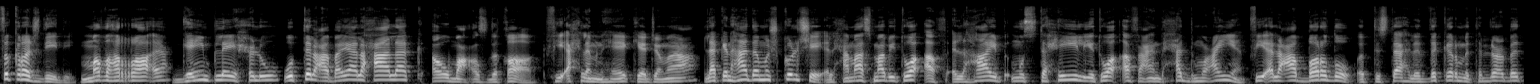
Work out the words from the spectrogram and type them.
فكرة جديدة. مظهر رائع gameplay حلو وبتلعبها يا لحالك أو مع أصدقائك. في أحلى من هيك يا جماعة؟ لكن هذا مش كل شيء. الحماس ما بيتوقف. ال hype مستحيل يتوقف عند حد معين. في ألعاب برضو بتستاهل الذكر مثل لعبة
